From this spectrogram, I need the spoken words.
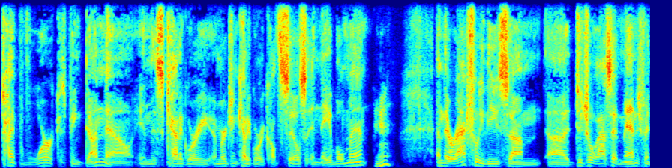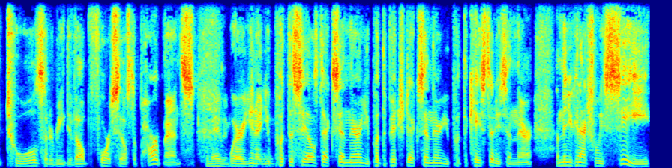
type of work is being done now in this category emerging category called sales enablement mm-hmm. and there are actually these um, uh, digital asset management tools that are being developed for sales departments Amazing. where you know you put the sales decks in there you put the pitch decks in there you put the case studies in there and then you can actually see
